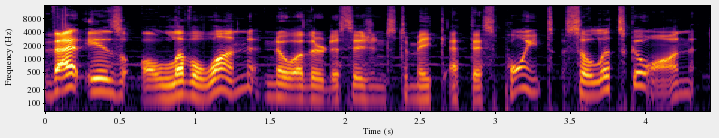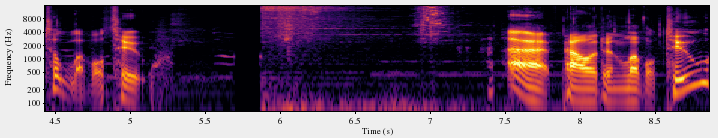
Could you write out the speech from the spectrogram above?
that is level 1, no other decisions to make at this point, so let's go on to level 2. At Paladin level 2,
